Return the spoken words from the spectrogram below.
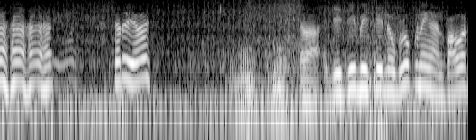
Serius? Coba, Jiji bisa nubruk dengan power.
